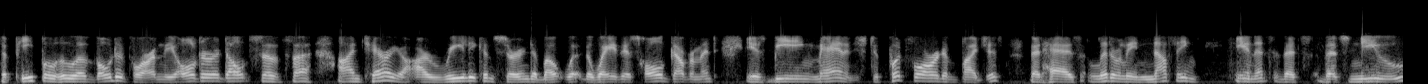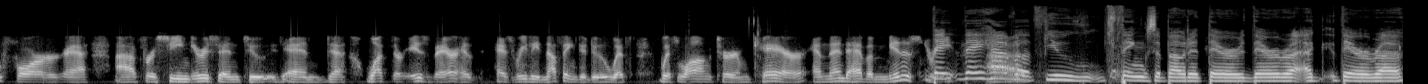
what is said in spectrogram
the people who have voted for him, the older adults of uh, Ontario, are really concerned about w- the way this whole government is being managed. To put forward a budget that has literally nothing in it that's that's new for uh, uh, for seniors and to and uh, what there is there has has really nothing to do with with long term care and then to have a ministry They they have uh, a few things about it. They're they're uh, they're uh,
